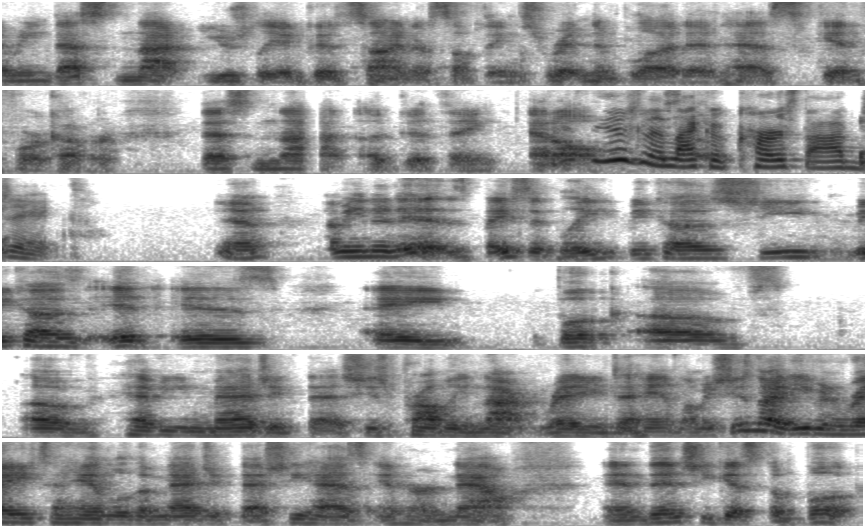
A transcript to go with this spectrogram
I mean, that's not usually a good sign of something's written in blood and has skin for a cover. That's not a good thing at it's all. Usually, so, like a cursed object. Yeah, I mean, it is basically because she because it is a book of of heavy magic that she's probably not ready to handle. I mean, she's not even ready to handle the magic that she has in her now. And then she gets the book,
